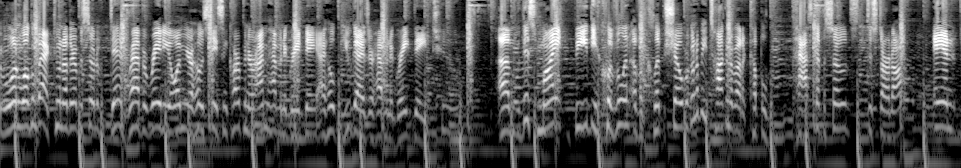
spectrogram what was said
Everyone, welcome back to another episode of Dead Rabbit Radio. I'm your host, Jason Carpenter. I'm having a great day. I hope you guys are having a great day too. Um, this might be the equivalent of a clip show. We're going to be talking about a couple past episodes to start off. And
